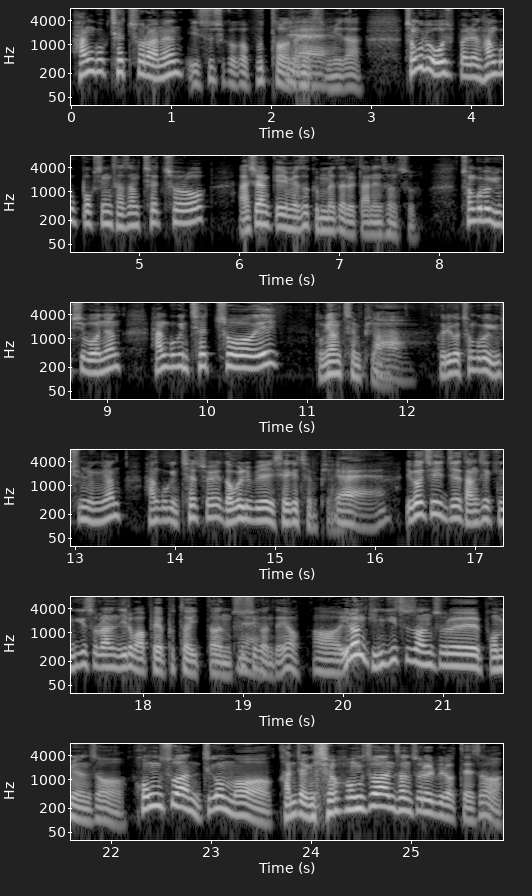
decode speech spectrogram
한국 최초라는 이 수식어가 붙어 네. 다녔습니다. 네. 1958년 한국 복싱 사상 최초로 아시안 게임에서 금메달을 따낸 선수. 1965년 한국인 최초의 동양 챔피언. 아. 그리고 1966년 한국인 최초의 WBA 세계 챔피언. 예. 이것이 이제 당시 김기수라는 이름 앞에 붙어 있던 수식어인데요. 예. 어, 이런 김기수 선수를 보면서 홍수환 지금 뭐 관장이죠. 홍수환 선수를 비롯해서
